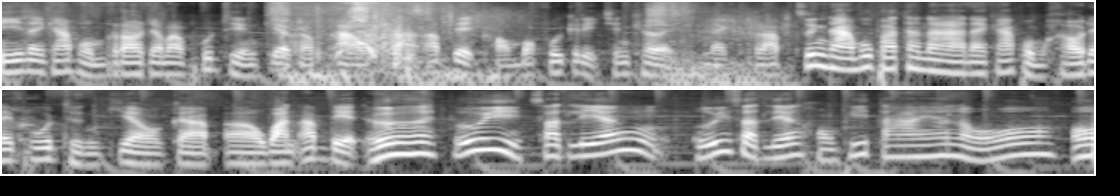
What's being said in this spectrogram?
นี้นะครับผมเราจะมาพูดถึงเกี่ยวกับข่าวสารอัปเดตของบล็อกฟุตกันอีกเช่นเคยนะครับซึ่งทางผู้พัฒนานะครับผมเขาได้พูดถึงเกี่ยวกับวันอัปเดตเอ้ยเฮ้ยสัตว์เลี้ยงเอ้ยสัตว์เลี้ยงของพี่ตายฮัลโหลโอ้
